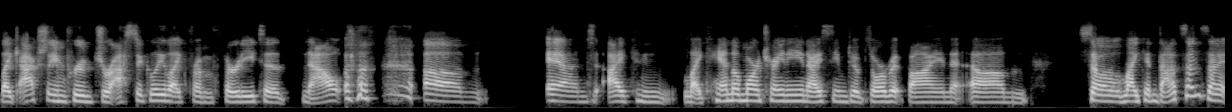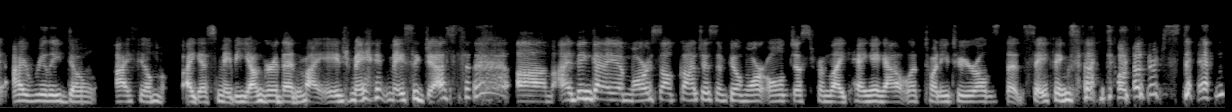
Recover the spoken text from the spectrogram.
like actually improved drastically, like from 30 to now. um, and I can like handle more training. I seem to absorb it fine. Um, so like in that sense, I I really don't I feel I guess maybe younger than my age may may suggest. Um, I think I am more self-conscious and feel more old just from like hanging out with 22 year olds that say things that I don't understand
